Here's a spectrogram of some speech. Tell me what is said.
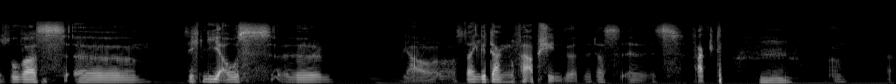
sowas sich nie aus ja, aus deinen Gedanken verabschieden wird. Ne? Das äh, ist Fakt. Mhm. Ja.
